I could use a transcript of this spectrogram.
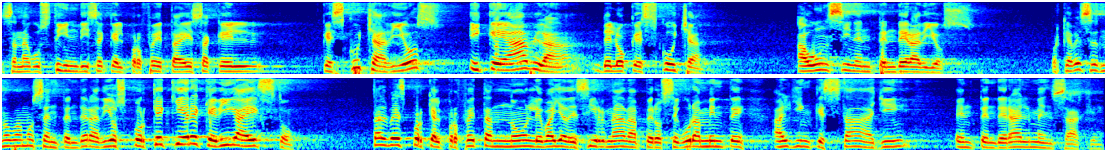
San Agustín dice que el profeta es aquel que escucha a Dios y que habla de lo que escucha, aún sin entender a Dios. Porque a veces no vamos a entender a Dios. ¿Por qué quiere que diga esto? Tal vez porque al profeta no le vaya a decir nada, pero seguramente alguien que está allí entenderá el mensaje.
